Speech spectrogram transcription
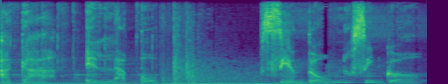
acá en la Pop 1015.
